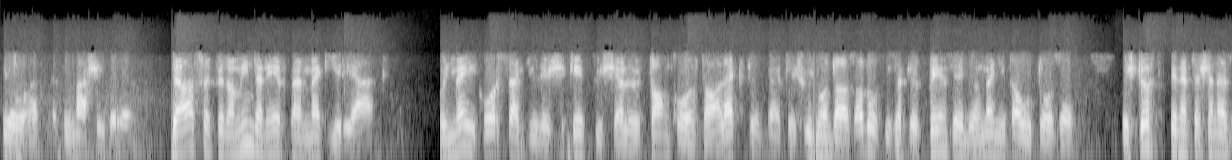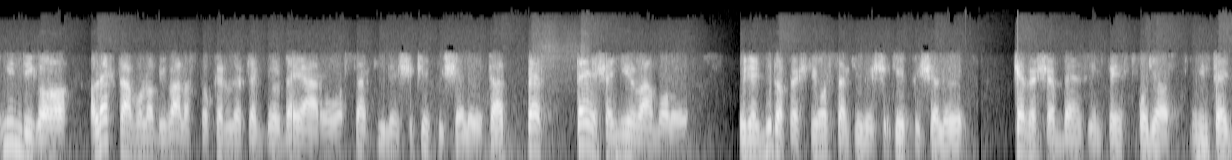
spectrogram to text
Jó, hát ez egy másik dolog. De az, hogy például minden évben megírják hogy melyik országgyűlési képviselő tankolta a legtöbbet, és úgymond az adófizetők pénzéből mennyit autózott, és történetesen ez mindig a, a legtávolabbi választókerületekből bejáró országgyűlési képviselő. Tehát persze, teljesen nyilvánvaló, hogy egy budapesti országgyűlési képviselő kevesebb benzinpénzt fogyaszt, mint egy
